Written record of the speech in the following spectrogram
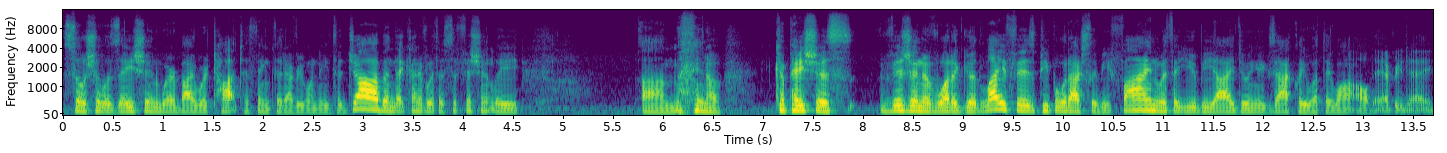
socialization whereby we're taught to think that everyone needs a job and that kind of with a sufficiently, um, you know, capacious vision of what a good life is, people would actually be fine with a UBI doing exactly what they want all day, every day.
